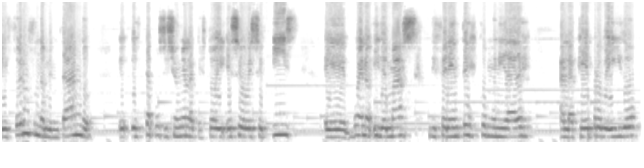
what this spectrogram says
eh, fueron fundamentando esta posición en la que estoy, SOS Peace, bueno, y demás diferentes comunidades a las que he proveído,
